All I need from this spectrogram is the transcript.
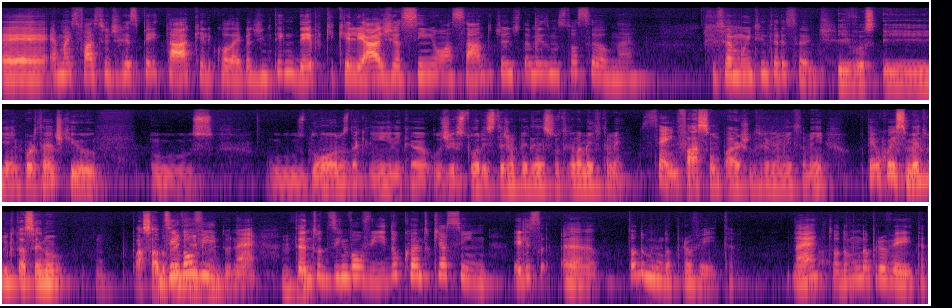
É, é mais fácil de respeitar aquele colega, de entender porque que ele age assim ou assado diante da mesma situação, né? Isso é muito interessante. E, você- e é importante que o- os, os donos da clínica, os gestores estejam presentes no treinamento também. Sempre. Façam parte do treinamento também. Tenham conhecimento do que está sendo passado a equipe. né? desenvolvido, né? Uhum. Tanto desenvolvido quanto que assim, eles ah, todo mundo aproveita, né? Todo mundo aproveita.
